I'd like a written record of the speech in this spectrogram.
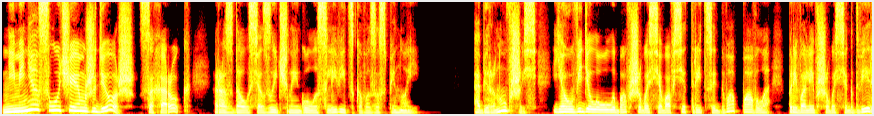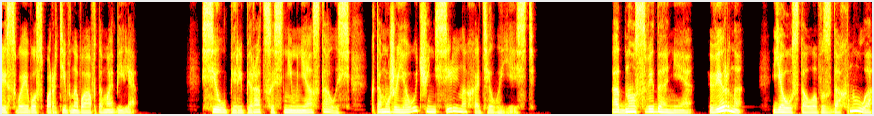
«Не меня случаем ждешь, Сахарок», — раздался зычный голос Левицкого за спиной. Обернувшись, я увидела улыбавшегося во все 32 Павла, привалившегося к двери своего спортивного автомобиля. Сил перепираться с ним не осталось, к тому же я очень сильно хотела есть. Одно свидание, верно? Я устало вздохнула,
